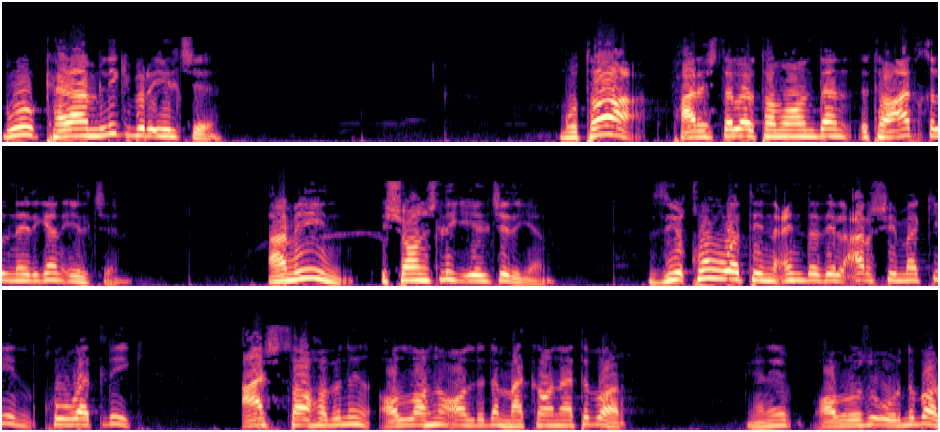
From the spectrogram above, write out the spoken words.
Bu karamlik bir elchi. Muto farishtalar tomonidan itoat qilinadigan elchi. Amin ishonchli elchi degan. Zi quvvatin inda zil arshi makin quvvatlik arsh sohibini ollohni oldida makonati bor. Ya'ni obro'si o'rni bor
